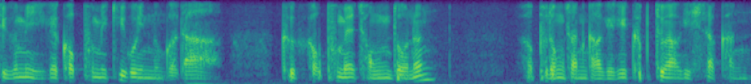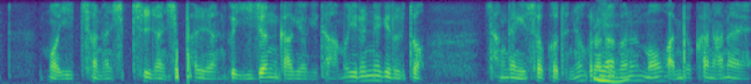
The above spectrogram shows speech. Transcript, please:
지금이 이게 거품이 끼고 있는 거다. 그 거품의 정도는 어, 부동산 가격이 급등하기 시작한 뭐 2017년, 18년 그 이전 가격이다. 뭐 이런 얘기들도 상당히 있었거든요. 그러나 예. 뭐 완벽한 하나의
